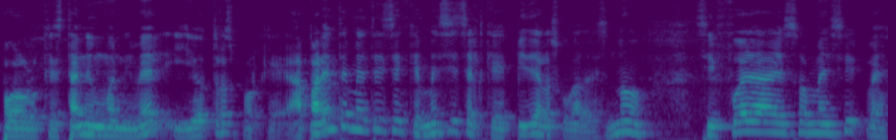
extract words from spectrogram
porque están en un buen nivel y otros porque aparentemente dicen que Messi es el que pide a los jugadores. No, si fuera eso Messi, bueno,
